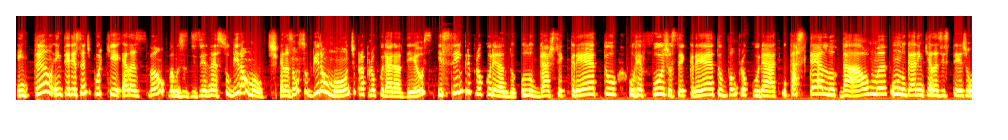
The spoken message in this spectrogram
Então, é interessante porque elas vão, vamos dizer, né, subir ao monte. Elas vão subir ao monte para procurar a Deus e sempre procurando o lugar secreto, o refúgio secreto, vão procurar o castelo da alma, um lugar em que elas estejam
